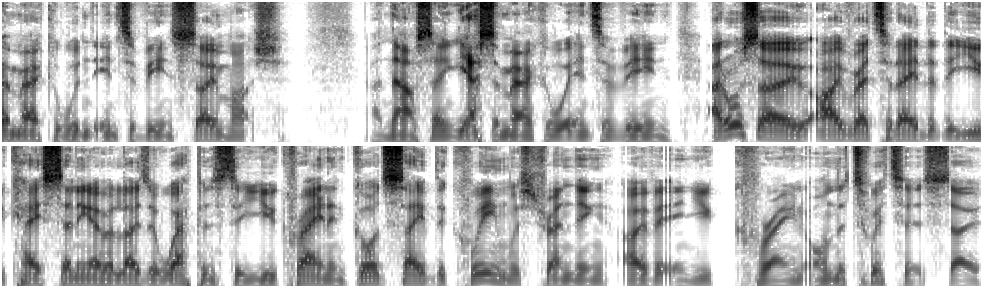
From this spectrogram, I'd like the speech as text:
America wouldn't intervene so much. And now saying, yes, America will intervene. And also, I read today that the UK is sending over loads of weapons to Ukraine, and God Save the Queen was trending over in Ukraine on the Twitters. So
